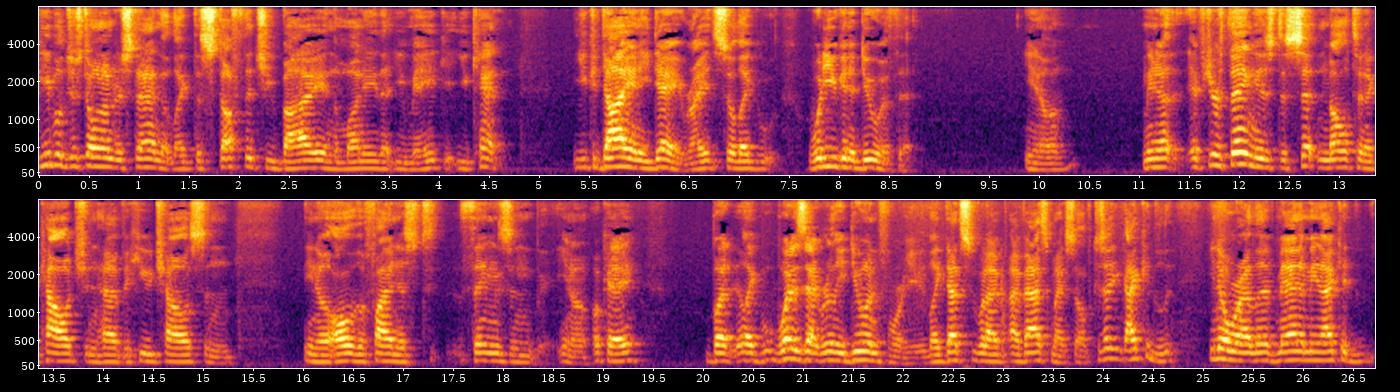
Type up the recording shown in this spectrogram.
people just don't understand that like the stuff that you buy and the money that you make, you can't. You could die any day, right? So like, what are you gonna do with it? You know, I mean, uh, if your thing is to sit and melt in a couch and have a huge house and, you know, all of the finest things and, you know, okay. But, like, what is that really doing for you? Like, that's what I've, I've asked myself. Because I, I could, you know, where I live, man. I mean, I could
